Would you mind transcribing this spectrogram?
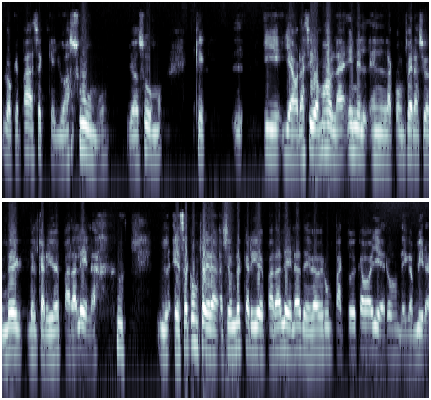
Lo que pasa es que yo asumo, yo asumo que, y, ahora sí vamos a hablar en, el, en la Confederación del Caribe Paralela, esa Confederación del Caribe Paralela debe haber un pacto de caballeros donde digan, mira,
